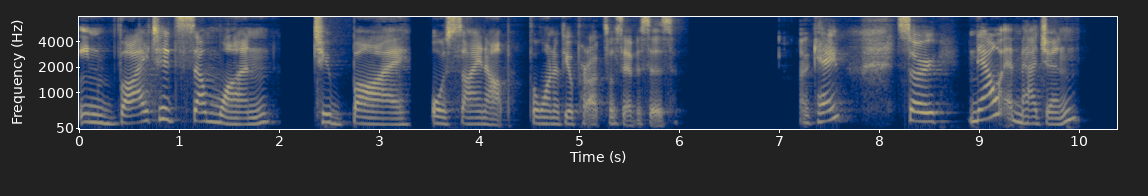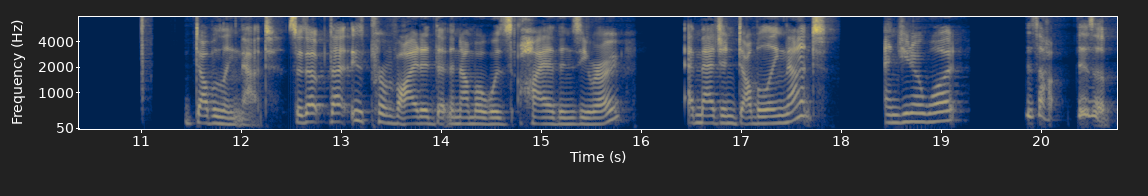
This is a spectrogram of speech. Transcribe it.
invited someone to buy or sign up for one of your products or services? Okay. So now imagine doubling that. So that that is provided that the number was higher than zero. Imagine doubling that. And you know what? There's a there's a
